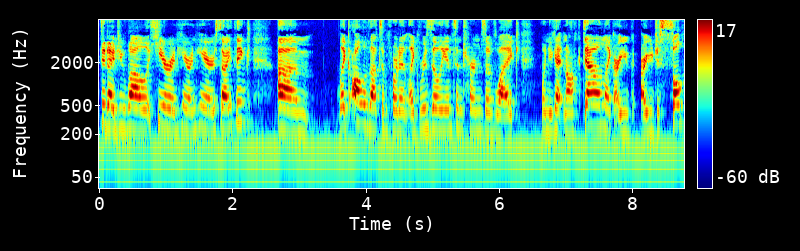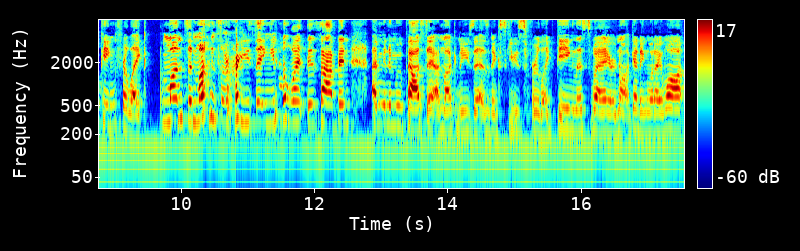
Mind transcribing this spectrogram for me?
did I do well here and here and here? So I think. Um, like all of that's important like resilience in terms of like when you get knocked down like are you are you just sulking for like months and months? Or are you saying you know what? This happened. I'm gonna move past it. I'm not gonna use it as an excuse for like being this way or not getting what i want.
